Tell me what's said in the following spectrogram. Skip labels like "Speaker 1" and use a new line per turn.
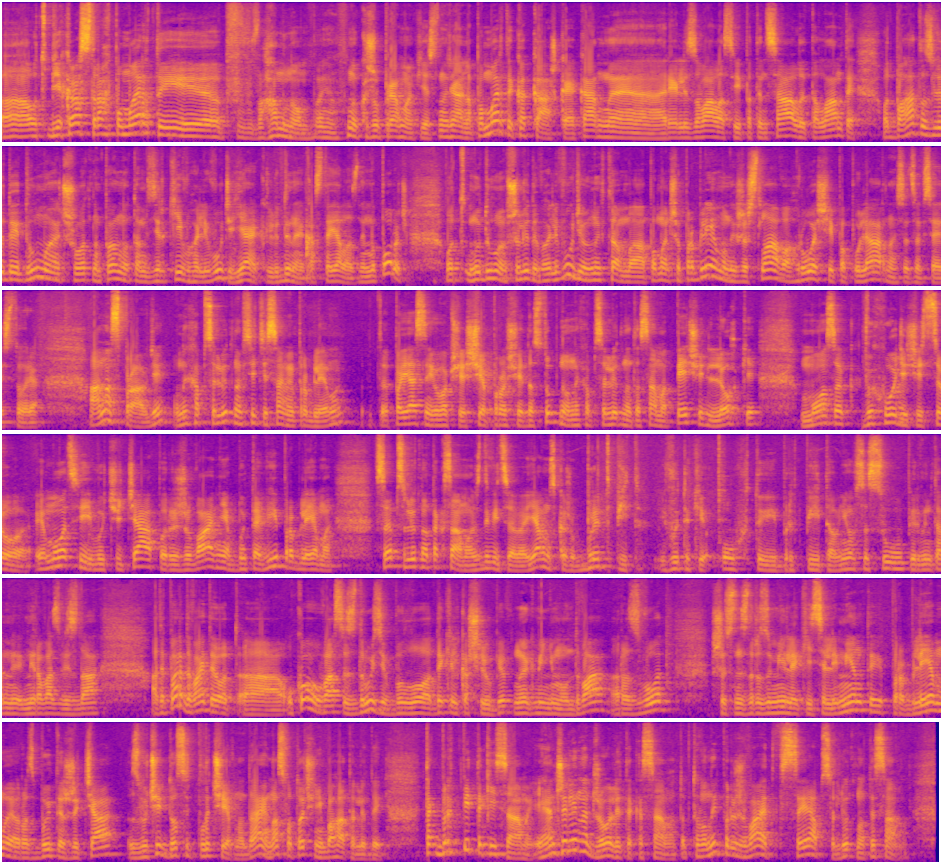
От якраз страх померти гамном. Ну кажу прямо як є. Ну реально, померти какашка, яка не реалізувала свій потенціал і таланти. От багато з людей думають, що от напевно там зірки в Голлівуді, я як людина, яка стояла з ними поруч. От ми думаємо, що люди в Голлівуді, у них там поменше проблем, у них же слава, гроші, популярність, це вся історія. А насправді у них абсолютно всі ті самі проблеми. Пояснюю вообще ще проще і доступно. У них абсолютно та сама печень, легкі, мозок. Виходячи з цього, емоції, відчуття, переживання, битові проблеми. Все абсолютно так само. Ось дивіться, я вам скажу, Бред Піт. І ви такі, ух ти, Бред Піт, а у нього все супер, він там мірова звізда. А тепер давайте, от а, у кого у вас із друзів було декілька шлюбів, ну як мінімум два, розвод, щось незрозумілі, якісь елементи, проблеми, розбите життя. Звучить досить плачевно. Да? І у нас в оточенні багато людей. Так Бред Піт такий самий, і Анджеліна Джолі така сама. Тобто вони переживають все абсолютно те саме.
